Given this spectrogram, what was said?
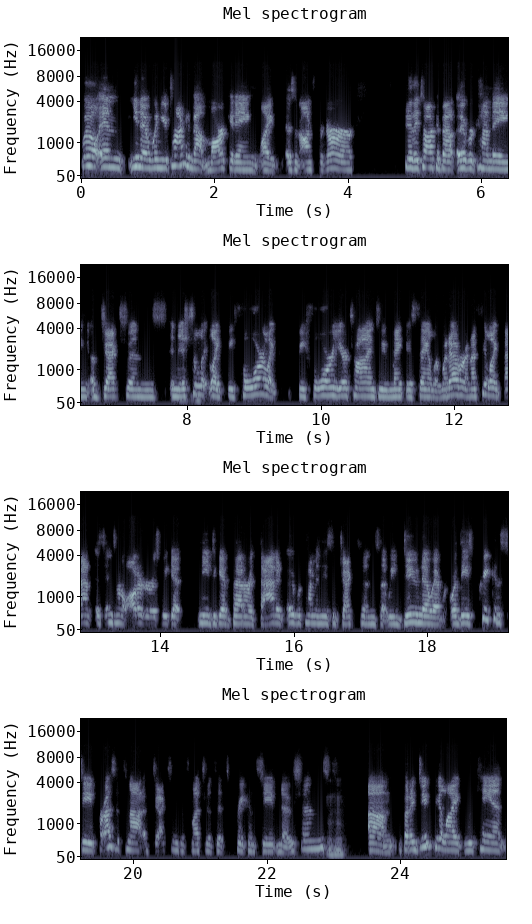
Well, and you know, when you're talking about marketing, like as an entrepreneur, you know they talk about overcoming objections initially like before like before you're trying to make a sale or whatever and i feel like that as internal auditors we get need to get better at that at overcoming these objections that we do know ever, or these preconceived for us it's not objections as much as it's preconceived notions mm-hmm. um, but i do feel like we can't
